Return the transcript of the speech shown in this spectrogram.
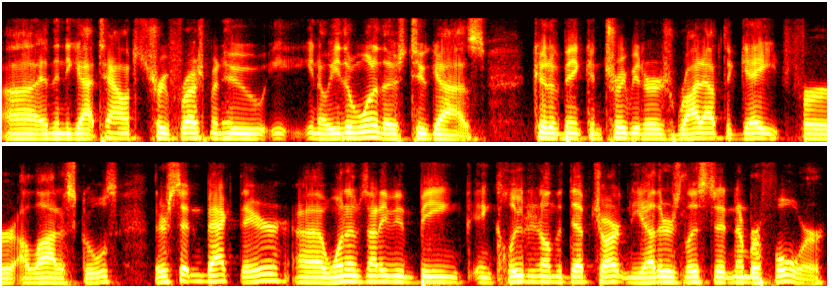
Uh, and then you got talented true freshmen who, you know, either one of those two guys could have been contributors right out the gate for a lot of schools. They're sitting back there. Uh, one of them's not even being included on the depth chart, and the other is listed at number four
